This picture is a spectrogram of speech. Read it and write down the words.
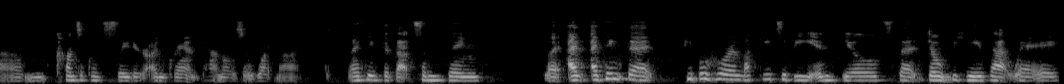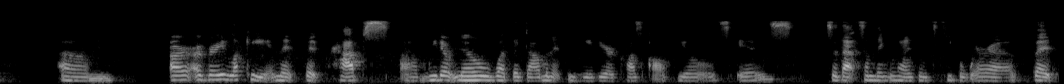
um, consequences later on grant panels or whatnot. And I think that that's something like I, I think that people who are lucky to be in fields that don't behave that way um, are, are very lucky and that, that perhaps um, we don't know what the dominant behavior across all fields is. So that's something I think to keep aware of. But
